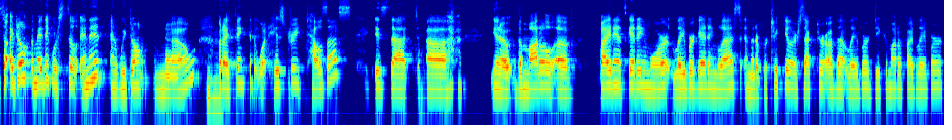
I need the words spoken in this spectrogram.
so I don't. I mean, I think we're still in it, and we don't know. Mm-hmm. But I think that what history tells us is that uh, you know the model of finance getting more, labor getting less, and then a particular sector of that labor, decommodified labor,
